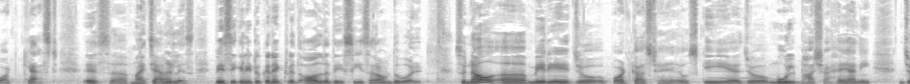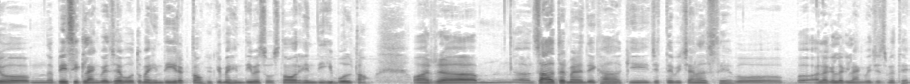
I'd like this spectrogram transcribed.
podcast is my channel is basically to connect with all the desis around the world so now मेरे जो पॉडकास्ट है उसकी uh, जो मूल भाषा है यानी जो बेसिक um, लैंग्वेज है वो तो मैं हिंदी ही रखता हूँ क्योंकि मैं हिंदी में सोचता हूँ और हिंदी ही बोलता हूँ। और ज़्यादातर मैंने देखा कि जितने भी चैनल्स थे, वो अलग अलग लैंग्वेजेस में थे।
